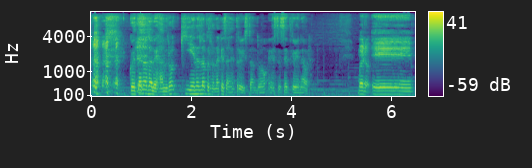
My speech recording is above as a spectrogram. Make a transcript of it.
Cuéntanos, Alejandro, ¿quién es la persona que estás entrevistando en este set que viene ahora? Bueno, eh,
